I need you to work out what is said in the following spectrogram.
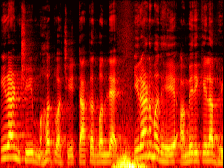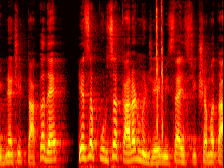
इराणची महत्वाची ताकद बनल्या आहेत. इराणमध्ये अमेरिकेला भिडण्याची ताकद आहे याचं पुढचं कारण म्हणजे मिसाईल्सची क्षमता.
